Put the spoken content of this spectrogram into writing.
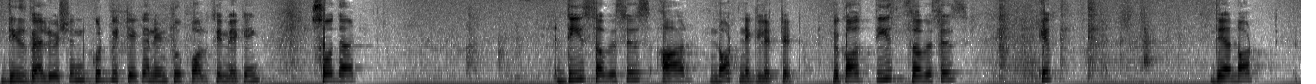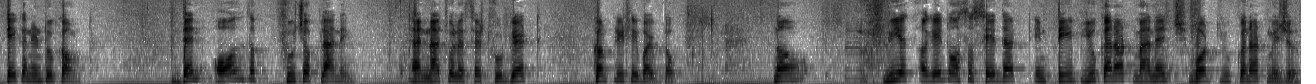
these valuation could be taken into policy making so that these services are not neglected because these services if they are not taken into account, then all the future planning and natural assets would get completely wiped out. Now, we again also say that in TEEB you cannot manage what you cannot measure.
